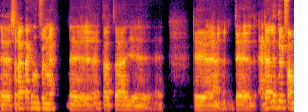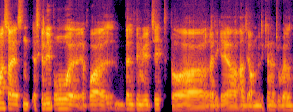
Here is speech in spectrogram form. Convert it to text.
Øh, så der, der kan man følge med. Øh, der, der, øh, det, det, ja, det er lidt nyt for mig, så jeg, sådan, jeg skal lige bruge, øh, jeg bruger vældig mye tid på at redigere alt det men det kender du vel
